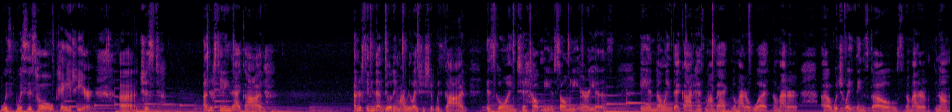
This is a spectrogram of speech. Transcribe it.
with with this whole page here. Uh, just understanding that God, understanding that building my relationship with God is going to help me in so many areas and knowing that God has my back no matter what, no matter uh, which way things goes, no matter you know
